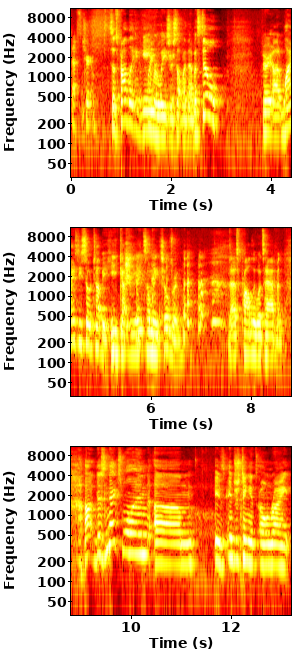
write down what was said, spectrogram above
That's true. so it's probably like a game release or something like that. But still, very odd. Why is he so tubby? He got he ate so many children. That's probably what's happened. Uh, this next one um, is interesting in its own right,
